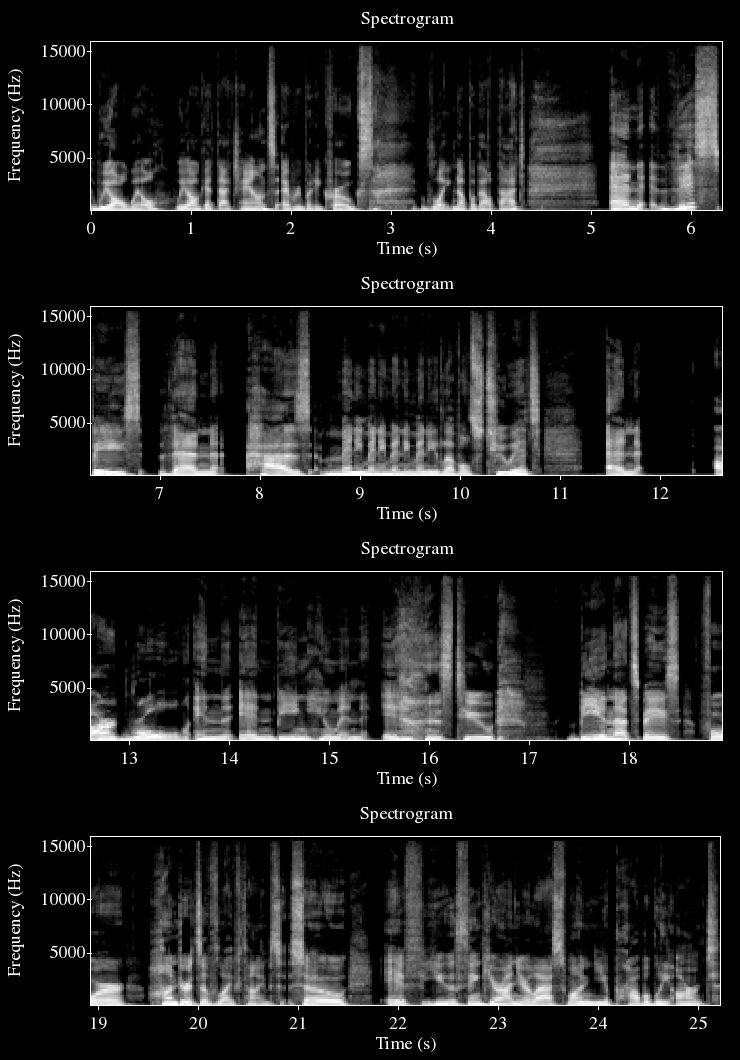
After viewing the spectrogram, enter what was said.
We all will. We all get that chance. Everybody croaks. Lighten up about that. And this space then has many, many, many, many levels to it. And our role in in being human is to be in that space for hundreds of lifetimes. So if you think you're on your last one, you probably aren't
